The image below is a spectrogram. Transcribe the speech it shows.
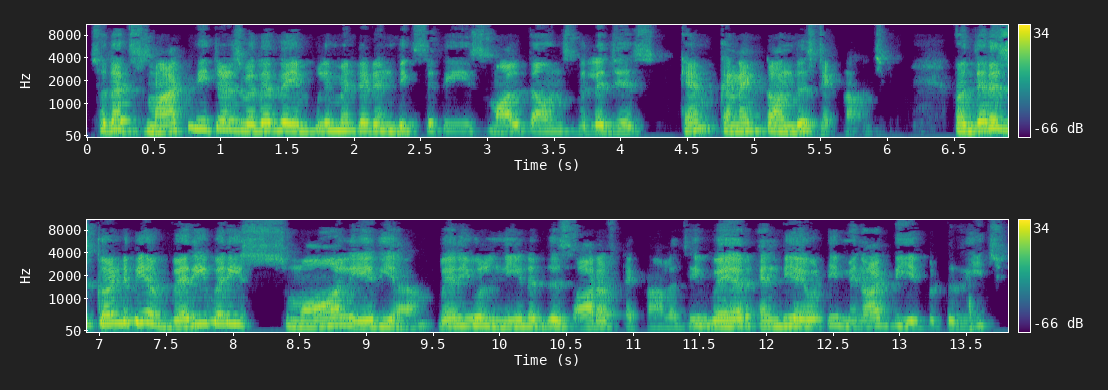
so that smart meters, whether they implemented in big cities, small towns, villages, can connect on this technology. Now, there is going to be a very, very small area where you will need this RF technology where NB-IoT may not be able to reach.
